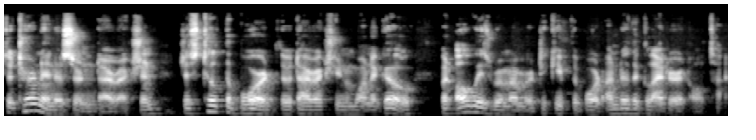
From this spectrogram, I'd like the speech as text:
To turn in a certain direction, just tilt the board the direction you want to go, but always remember to keep the board under the glider at all times.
